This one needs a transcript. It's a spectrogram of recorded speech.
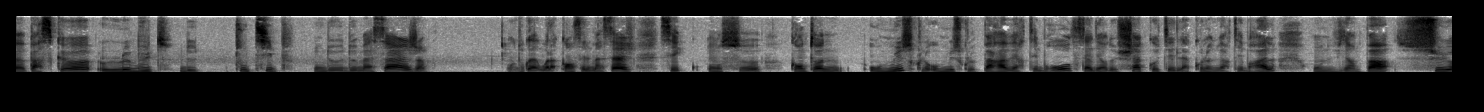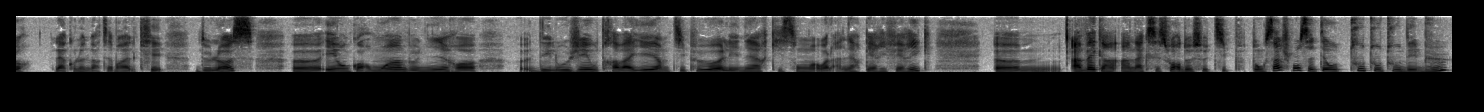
euh, parce que le but de tout type de, massage, En tout cas, voilà, quand c'est le massage, c'est qu'on se cantonne aux muscles, aux muscles paravertébraux, c'est-à-dire de chaque côté de la colonne vertébrale. On ne vient pas sur la colonne vertébrale qui est de l'os, euh, et encore moins venir euh, déloger ou travailler un petit peu euh, les nerfs qui sont, voilà, nerfs périphériques. avec un, accessoire de ce type. Donc ça, je pense, c'était au tout, tout, tout début.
